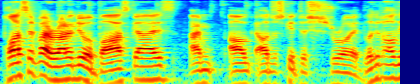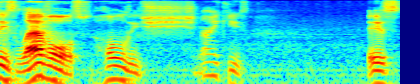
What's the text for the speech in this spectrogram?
Plus, if I run into a boss, guys, I'm, I'll, I'll just get destroyed. Look at all these levels. Holy shnikes is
